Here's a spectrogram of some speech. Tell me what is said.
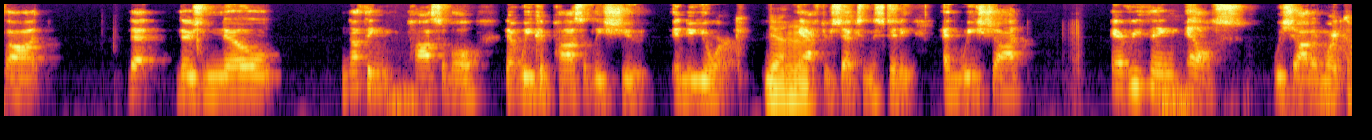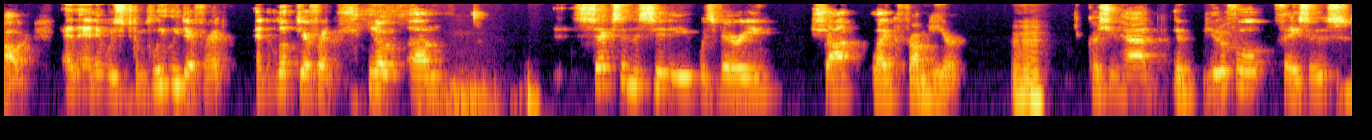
thought that there's no nothing possible that we could possibly shoot in New York Yeah. Mhm. after Sex in the City. And we shot everything else we shot on white collar. And and it was completely different and it looked different. You know, um, Sex in the City was very shot like from here Mhm. because you had the beautiful faces,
